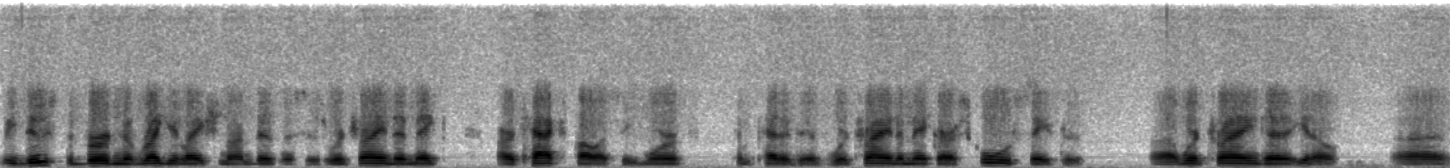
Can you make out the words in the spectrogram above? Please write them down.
reduce the burden of regulation on businesses. We're trying to make our tax policy more competitive. We're trying to make our schools safer. Uh, we're trying to, you know, uh,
